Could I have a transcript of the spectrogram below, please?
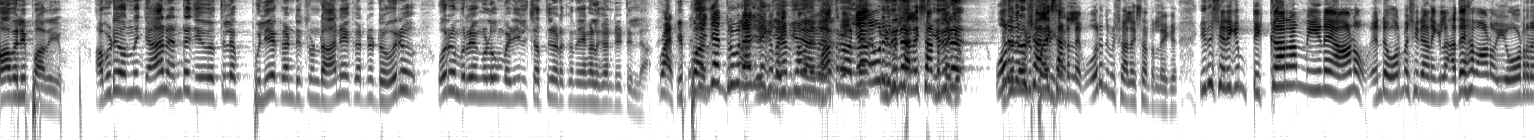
ബാവലി പാതയും. അവിടെ ഒന്നും ഞാൻ എന്റെ ജീവിതത്തിൽ പുലിയെ കണ്ടിട്ടുണ്ട് ആനയെ കണ്ടിട്ടുണ്ട്. ഒരു ഒരു മൃഗങ്ങളും വഴിയിൽ ചത്തു കിടക്കുന്ന ഞങ്ങൾ കണ്ടിട്ടില്ല. ഇപ്പൊ മാത്രമല്ല ഒരു നിമിഷം അലക്സാണ്ടറിലേക്ക് ഒരു നിമിഷം അലക്സാണ്ടറിലേക്ക്. ഒരു ഇത് ശരിക്കും ടിക്കാറാം മീണയാണോ? എന്റെ ഓർമ്മ ശരിയാണെങ്കിൽ അദ്ദേഹമാണോ ഈ ഓർഡർ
